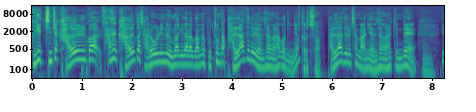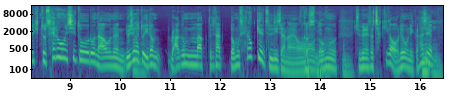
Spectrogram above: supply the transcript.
그게 진짜 가을과 사실 가을과 잘 어울리는 음악이다라고 하면 보통 다 발라드를 연상을 하거든요. 그렇죠. 발라드를 참 많이 연상을 할 텐데 음. 이렇게 또 새로운 시도로 나오는 요즘에 음. 또 이런 락 음악들이 다 너무 새롭게 들리잖아요. 그렇습니다. 너무 음. 주변에서 찾기가 어려우니까 사실 음,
